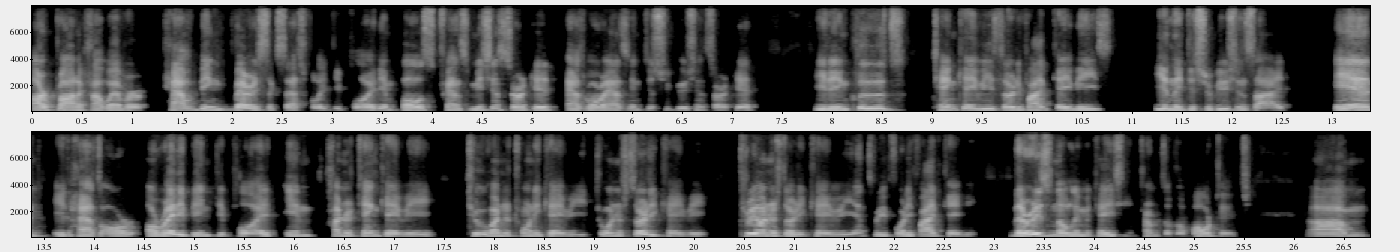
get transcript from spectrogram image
our product, however, have been very successfully deployed in both transmission circuit as well as in distribution circuit. It includes 10 kV, 35 kVs in the distribution side. and it has al- already been deployed in 110 kV, 220 kV, 230 kV, 330 kV, and 345 kV. There is no limitation in terms of the voltage. Um,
